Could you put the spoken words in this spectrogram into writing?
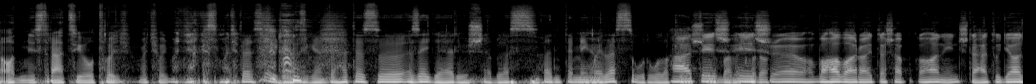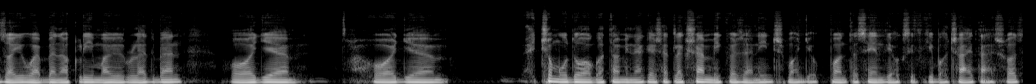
adminisztrációt, hogy, vagy hogy mondják ezt majd. Hát ez, igen, igen, tehát ez, ez egyre erősebb lesz. Hát még igen. majd lesz szó róla Hát később, és, és a... ha van rajta sapka, ha nincs, tehát ugye az a jó ebben a klímaőrületben, hogy, hogy egy csomó dolgot, aminek esetleg semmi köze nincs mondjuk pont a széndiokszid kibocsátáshoz,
